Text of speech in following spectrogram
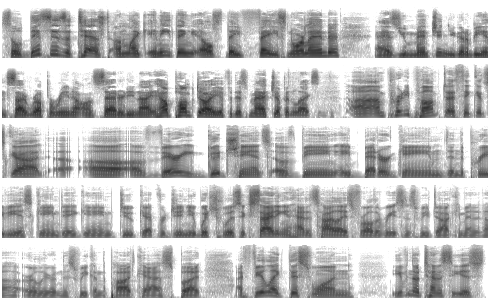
So this is a test unlike anything else they face. Norlander, as you mentioned, you're going to be inside Rupp Arena on Saturday night. How pumped are you for this matchup in Lexington? Uh, I'm pretty pumped. I think it's got a, a, very good chance of being a better game than the previous game day game, Duke at Virginia, which was exciting and had its highlights for all the reasons we've documented uh, earlier in this week on the podcast. But I feel like this one, even though Tennessee has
